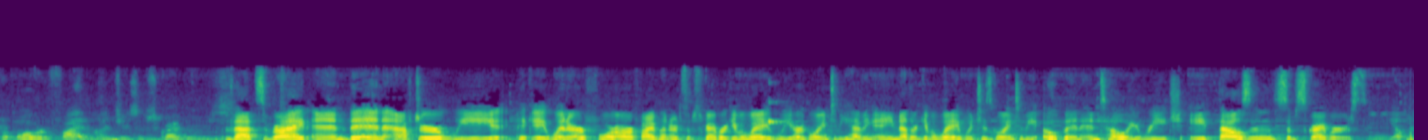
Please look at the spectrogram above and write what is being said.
For over 500 subscribers. That's right. And then after we pick a winner for our 500 subscriber giveaway, we are going to be having another giveaway, which is going to be open until we reach 8,000 subscribers. Yep.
